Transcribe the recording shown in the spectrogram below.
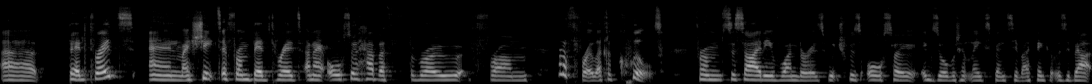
uh, Bed Threads, and my sheets are from Bed Threads, and I also have a throw from not a throw, like a quilt from Society of Wanderers, which was also exorbitantly expensive. I think it was about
